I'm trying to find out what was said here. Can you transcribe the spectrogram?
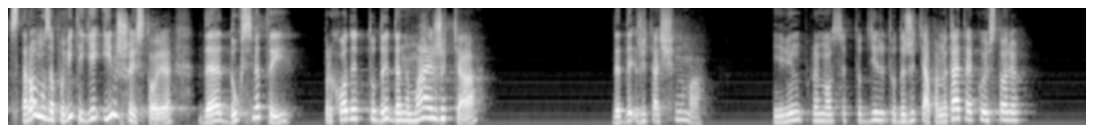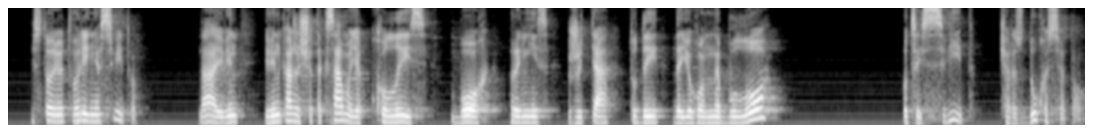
в старому заповіті є інша історія, де Дух Святий приходить туди, де немає життя, де, життя ще нема. І він приносить туди, туди життя. Пам'ятаєте яку історію? Історію творіння світу. Да, І він, і він каже, що так само, як колись Бог приніс життя туди, де його не було, оцей світ через Духа Святого,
